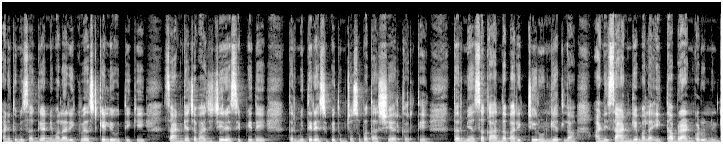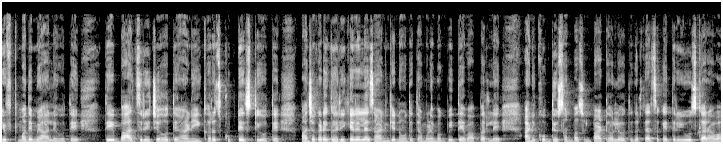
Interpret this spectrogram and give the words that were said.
आणि तुम्ही सगळ्यांनी मला रिक्वेस्ट केली होती की सांडग्याच्या भाजीची रेसिपी दे तर मी ती रेसिपी तुमच्यासोबत आज शेअर करते. तर मी असा कांदा बारीक चिरून घेतला आणि सांडगे मला इथा ब्रँडकडून गिफ्टमध्ये मिळाले होते. ते बाजरीचे होते आणि खरंच खूप टेस्टी होते. माझ्याकडे घरी केलेले सांडगे नव्हते त्यामुळे मग मी ते वापरले आणि खूप दिवसांपासून पाठवले होते तर त्याचं काहीतरी यूज करावा.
